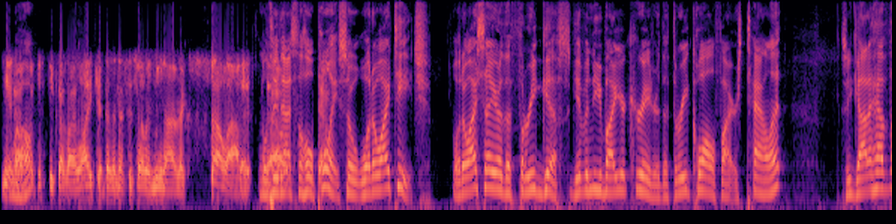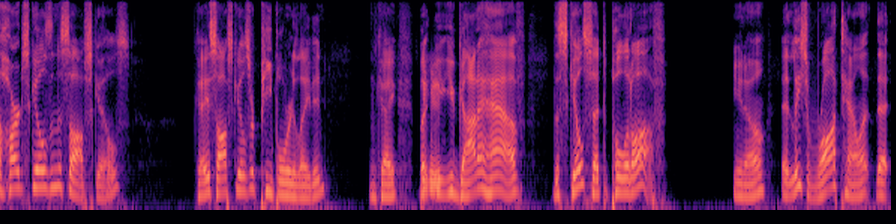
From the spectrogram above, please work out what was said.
you know, Well- just because I like it doesn't necessarily mean I would excel at it. Well, So, see, that's the whole yeah. point. So, what do I teach? What do I say are the three gifts given to you by your creator, the three qualifiers? Talent. So, you got to have the hard skills and the soft skills. Okay. Soft skills are people related. Okay. But Mhm. you, you got to have the skill set to pull it off. You know, at least raw talent that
